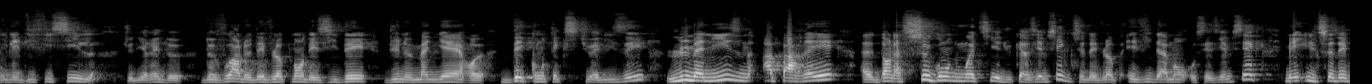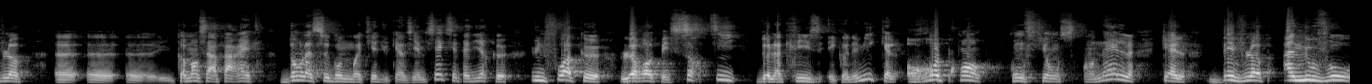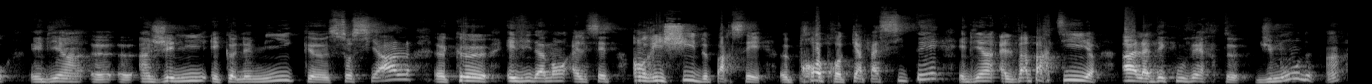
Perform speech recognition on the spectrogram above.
il est difficile, je dirais, de, de voir le développement des idées d'une manière euh, décontextualisée. L'humanisme apparaît euh, dans la seconde moitié du XVe siècle, il se développe évidemment au XVIe siècle, mais il se développe euh, euh, euh, commence à apparaître dans la seconde moitié du XVe siècle, c'est-à-dire que une fois que l'Europe est sortie de la crise économique, qu'elle reprend confiance en elle, qu'elle développe à nouveau eh bien euh, euh, un génie économique, euh, social, que évidemment elle s'est enrichie de par ses propres capacités, eh bien elle va partir à la découverte du monde. Hein.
